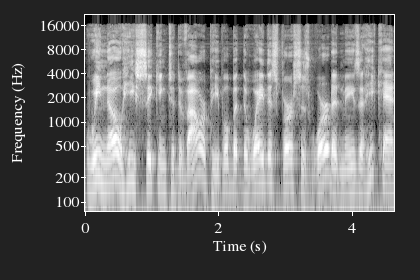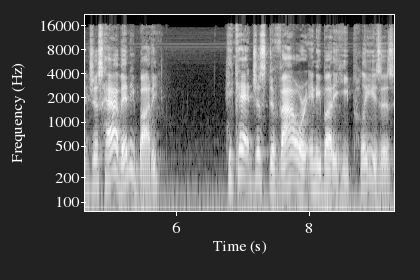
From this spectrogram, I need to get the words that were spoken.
we know he's seeking to devour people, but the way this verse is worded means that he can't just have anybody. He can't just devour anybody he pleases.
